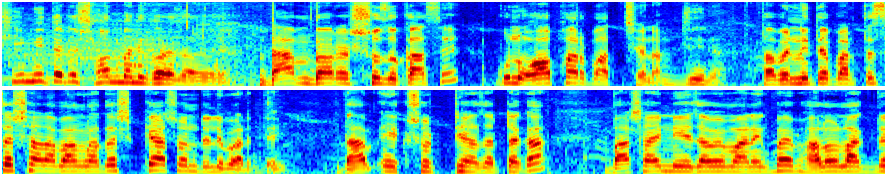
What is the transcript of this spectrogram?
সীমিত সম্মানই করা যাবে দাম দরের সুযোগ আছে কোনো অফার পাচ্ছে না। জি না। তবে নিতে পারতেছে সারা বাংলাদেশ ক্যাশ অন ডেলিভারিতে দাম একষট্টি হাজার টাকা। বাসায় নিয়ে যাবে মানিক ভাই ভালো লাগলে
